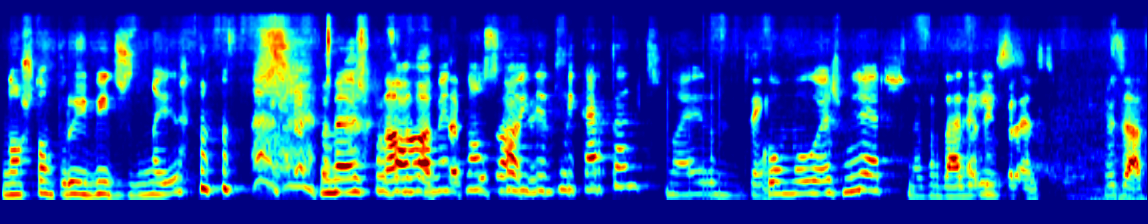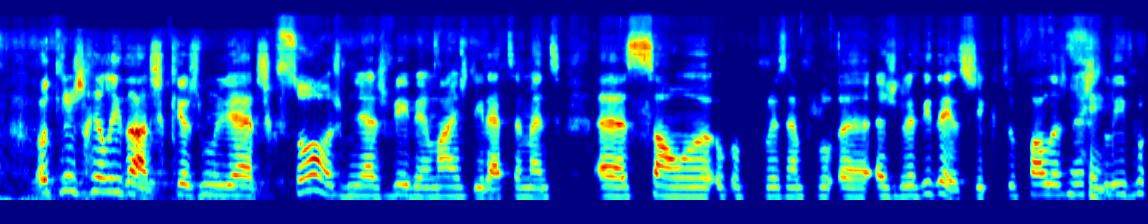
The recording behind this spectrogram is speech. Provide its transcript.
não estão proibidos de ler, mas provavelmente não, não, não se vão identificar tanto, não é? Sim. Como as mulheres, na verdade é, é isso. Exato. Outras realidades que as mulheres, que só as mulheres vivem mais diretamente, uh, são, uh, por exemplo, uh, as gravidezes, e que tu falas neste Sim. livro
